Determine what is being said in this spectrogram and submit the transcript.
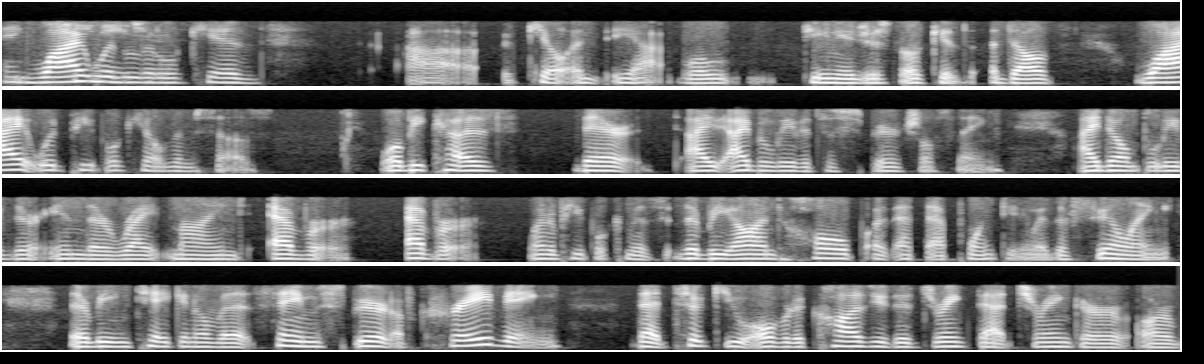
And why would little kids uh kill? And yeah, well, teenagers, little kids, adults. Why would people kill themselves? Well, because they're. I, I believe it's a spiritual thing. I don't believe they're in their right mind ever, ever. When people commit, they're beyond hope at that point anyway. They're feeling they're being taken over. That same spirit of craving that took you over to cause you to drink that drink or or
